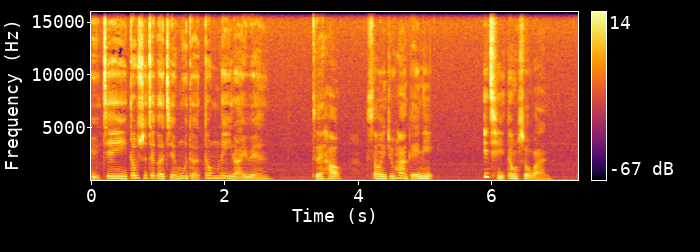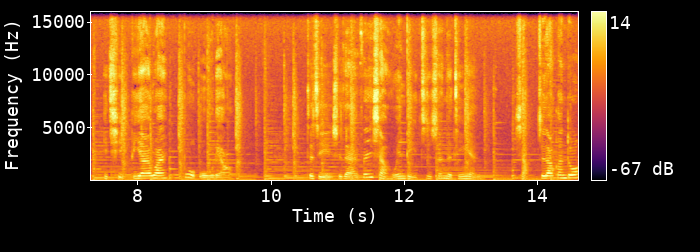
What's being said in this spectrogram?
与建议都是这个节目的动力来源。最后送一句话给你：一起动手玩，一起 DIY 不无聊。这集是在分享 Wendy 自身的经验，想知道更多。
